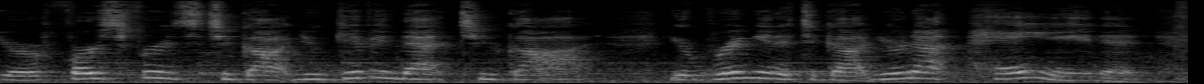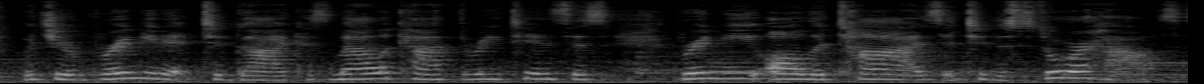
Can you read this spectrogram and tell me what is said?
your first fruits to God. You're giving that to God. You're bringing it to God. You're not paying it, but you're bringing it to God. Because Malachi 3.10 says, bring ye all the tithes into the storehouse.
